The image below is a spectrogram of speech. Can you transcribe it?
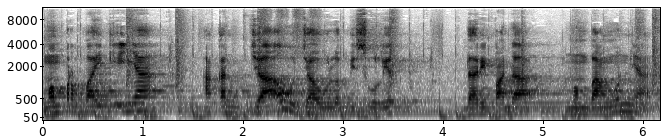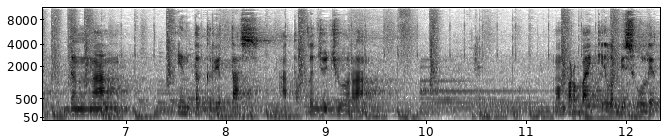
memperbaikinya akan jauh-jauh lebih sulit daripada membangunnya dengan integritas atau kejujuran. Memperbaiki lebih sulit,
